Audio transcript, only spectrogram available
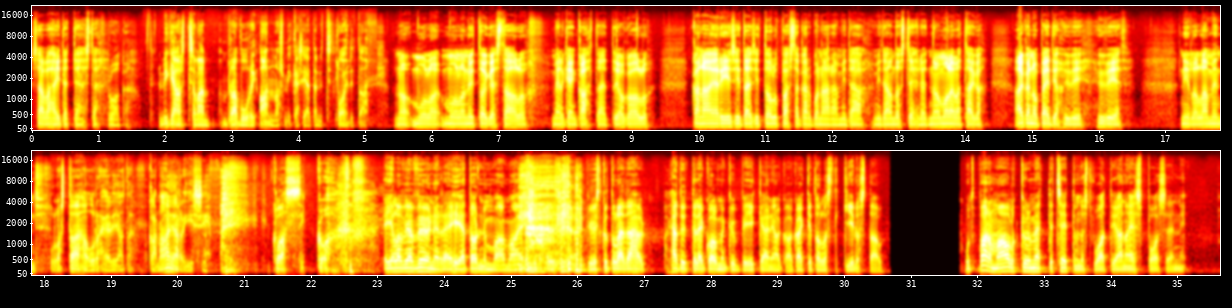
saa vähän itse tehdä sitä ruokaa. Mikä on sitten sellainen bravuuri-annos, mikä sieltä nyt sitten loihditaan? No mulla, on- mulla on nyt oikeastaan ollut melkein kahta, että joko ollut kanaa ja riisi tai sitten ollut pasta carbonara, mitä, mitä on tossa tehnyt. Et ne on molemmat aika, aika nopeita ja hyviä, hyviä että niillä ollaan menty. Kuulostaa ihan urheilijalta. Kanaa ja riisi. Klassikko. Ei olla vielä Wönereihin ja tonne maailmaan etsitty. Kyllä sit kun tulee tähän hätyttelee 30 ikää, niin alkaa kaikki tollaista kiinnostaa. Mutta varmaan ollut kyllä miettiä, että 17-vuotiaana Espooseen, niin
